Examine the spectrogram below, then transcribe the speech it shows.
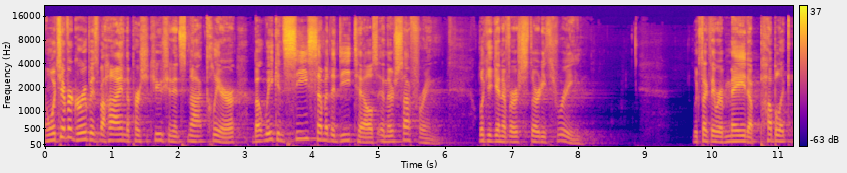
And whichever group is behind the persecution, it's not clear, but we can see some of the details in their suffering. Look again at verse 33. Looks like they were made a public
